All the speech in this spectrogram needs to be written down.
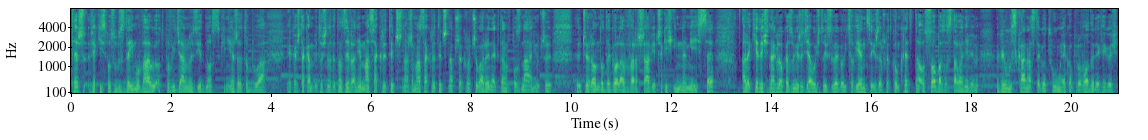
też w jakiś sposób zdejmowały odpowiedzialność z jednostki, nie? że to była jakaś taka, to się nawet nazywa, nie? masa krytyczna, że masa krytyczna przekroczyła rynek tam w Poznaniu, czy, czy Rondo de Gola w Warszawie, czy jakieś inne miejsce, ale kiedy się nagle okazuje, że działo się coś złego i co więcej, że na przykład konkretna osoba została, nie wiem, wyłuskana z tego tłumu jako prowodyr jakiegoś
